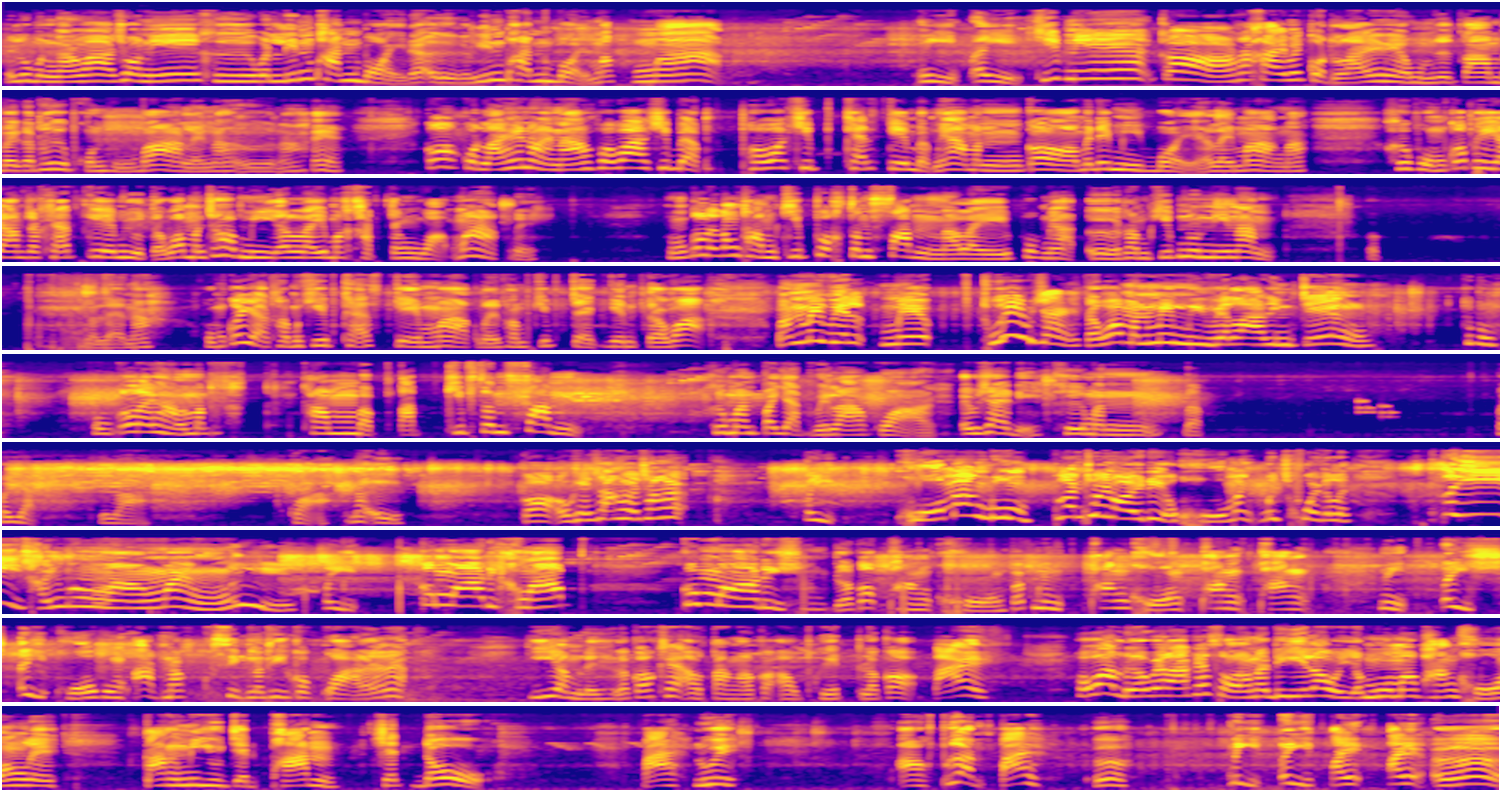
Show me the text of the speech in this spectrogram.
ไม่รู้เหมือนกันว่าช่วงนี้คือมันลิ้นพันบ่อยนะเออลิ้นพันบ่อยมากๆ นี่ไอคลิปนี้ก็ถ้าใครไม่กดไลค์เนี่ย ผมจะตามไปกระทืบคนถึงบ้านเลยนะเออนะก็กดไลค์ให้หน่อยนะ เพราะว่าคลิปแบบ เพราะว่าคลิปแคสเกมแบบเนี้ยมันก็ไม่ได้มีบ่อยอะไรมากนะ คือผมก็พยายามจะแคสเกมอยู่แต่ว่ามันชอบมีอะไรมาขัดจังหวะมากเลย ผมก็เลยต้องทำคลิปพวกสั้นๆอะไร พวกเนี้ยเออทำคลิปนู่นนี่นั่นแบบนั่นแหละนะ ผมก็อยากทำคลิปแคสเกมมากเลยทำคลิปแจกเกม แต่ว่ามันไม่เวลเมทุยไม่ใช่แต่ว่ามันไม่มีเวลาจริงๆทุกผมผมก็เลยหันมาทำแบบตัดคลิปสั้น ๆ คือมันประหยัดเวลากว่าเอ้ไม่ใช่ดิ คือมันแบบประหยัดเวลากว่านะเออ ก็โอเคช่างเถอะช่างเถอะตีโหมั่งดุมเพื่อนช่วยหน่อยดิ โอ้โหไม่ไม่ช่วยกันเลยตี ใช้พลังแม่งเอ้ยตีก็มาดิครับ ก็มาดิ แล้วก็พังของแป๊บหนึ่งพังของพังพัง นี่ตีไอ้โหผมอัดมาสิบนาทีกว่าๆแล้วเนี่ย เยี่ยมเลย แล้วก็แค่เอาตังค์แล้วก็เอาเพชรแล้วก็ไป เพราะว่าเหลือเวลาแค่สองนาทีแล้วอย่ามัวมาพังของเลย ตังค์มีอยู่เจ็ดพันเช็ดโด ไปลุย เอาเพื่อนไป เออ ตีตีเตะเตะเออ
